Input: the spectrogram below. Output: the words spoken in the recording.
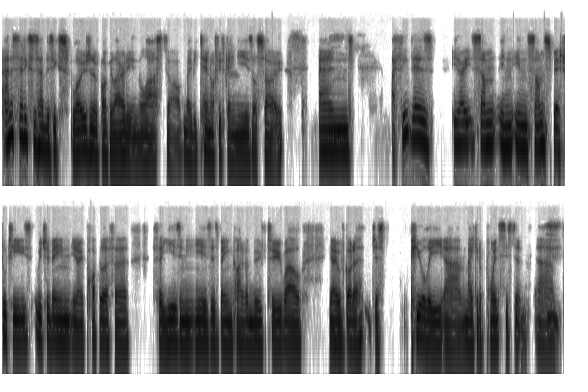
anesthetics has had this explosion of popularity in the last oh, maybe 10 or 15 years or so and i think there's you know some in in some specialties which have been you know popular for for years and years there's been kind of a move to well you know we've got to just purely um, make it a point system. Um, mm.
